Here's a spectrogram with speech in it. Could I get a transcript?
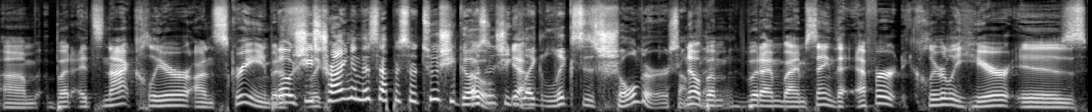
Um, but it's not clear on screen. But no, she's like- trying in this episode too. She goes Oh, and she yeah. like licks his shoulder or something. No, but but I'm I'm saying the effort clearly here is,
